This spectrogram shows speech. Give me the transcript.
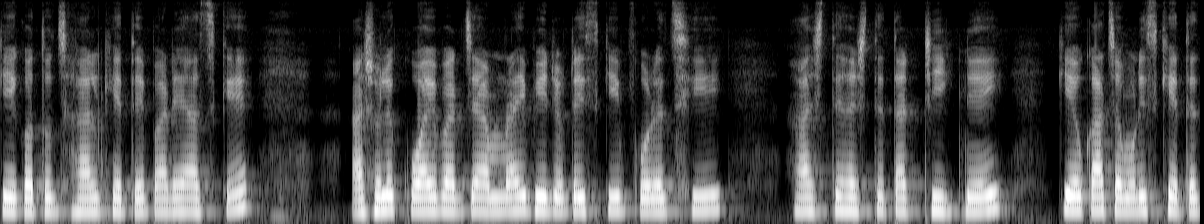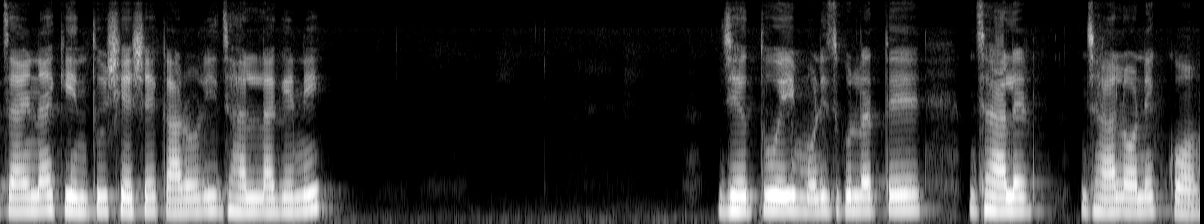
কে কত ঝাল খেতে পারে আজকে? আসলে কয়বার যে আমরাই ভিডিওটা স্কিপ করেছি হাসতে হাসতে তার ঠিক নেই। কেউ কাঁচামরিচ খেতে চায় না, কিন্তু শেষে কারোরই ঝাল লাগেনি। যেহেতু এই মরিচগুলোতে ঝালের ঝাল অনেক কম।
